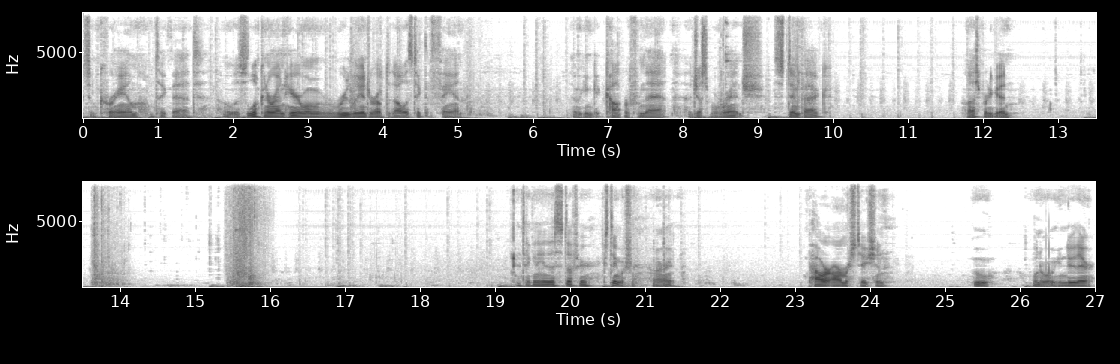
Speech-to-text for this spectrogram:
Some cram, I'll take that. I was looking around here when we were rudely interrupted. Oh, let's take the fan. Then we can get copper from that. Adjustable wrench, stim pack. Well, that's pretty good. Take any of this stuff here? Extinguisher. Alright. Power armor station. Ooh. Wonder what we can do there.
